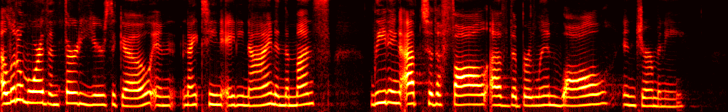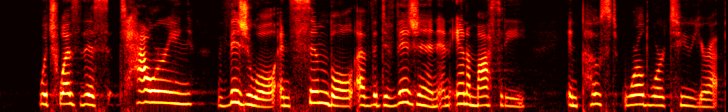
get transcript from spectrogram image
A little more than 30 years ago, in 1989, in the months leading up to the fall of the Berlin Wall in Germany, which was this towering visual and symbol of the division and animosity in post World War II Europe.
